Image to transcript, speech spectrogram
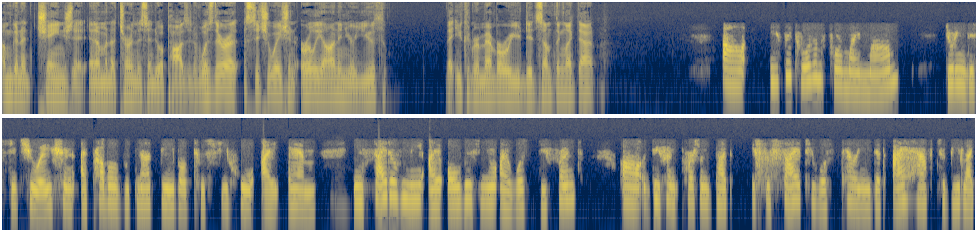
i'm going to change it and i'm going to turn this into a positive. Was there a, a, situation early on in your youth that you can remember where you did something like that? Uh, if it wasn't for my mom during this situation i probably would not be able to see who i am. Inside of me i always knew i was different uh, different person, but society was telling me that I have to be like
